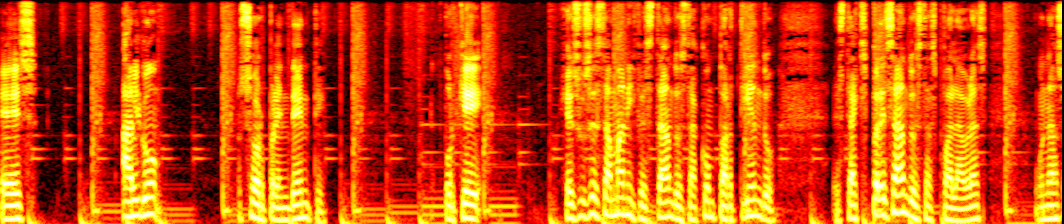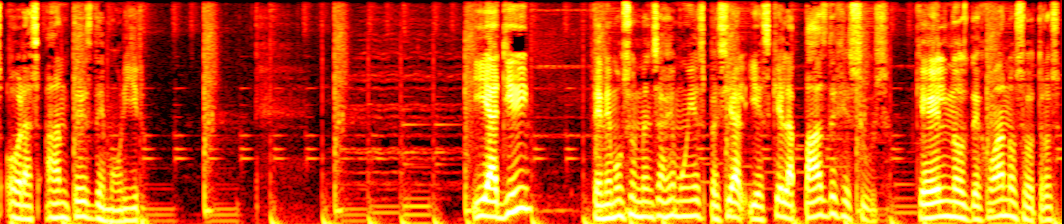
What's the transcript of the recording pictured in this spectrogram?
es algo sorprendente, porque Jesús está manifestando, está compartiendo, está expresando estas palabras unas horas antes de morir. Y allí tenemos un mensaje muy especial y es que la paz de Jesús que Él nos dejó a nosotros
